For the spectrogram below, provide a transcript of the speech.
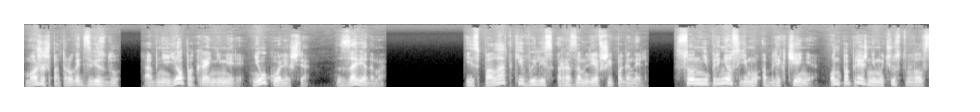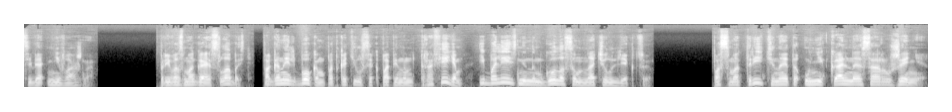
«Можешь потрогать звезду. Об нее, по крайней мере, не уколешься. Заведомо». Из палатки вылез разомлевший Паганель. Сон не принес ему облегчения, он по-прежнему чувствовал себя неважно. Превозмогая слабость, Паганель боком подкатился к папиным трофеям и болезненным голосом начал лекцию. «Посмотрите на это уникальное сооружение»,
